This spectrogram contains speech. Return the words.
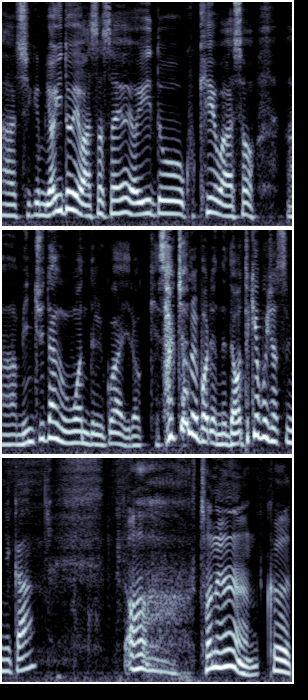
아, 지금 여의도에 왔었어요. 여의도 국회에 와서 아, 민주당 의원들과 이렇게 설전을 벌였는데 어떻게 보셨습니까? 어, 저는 그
